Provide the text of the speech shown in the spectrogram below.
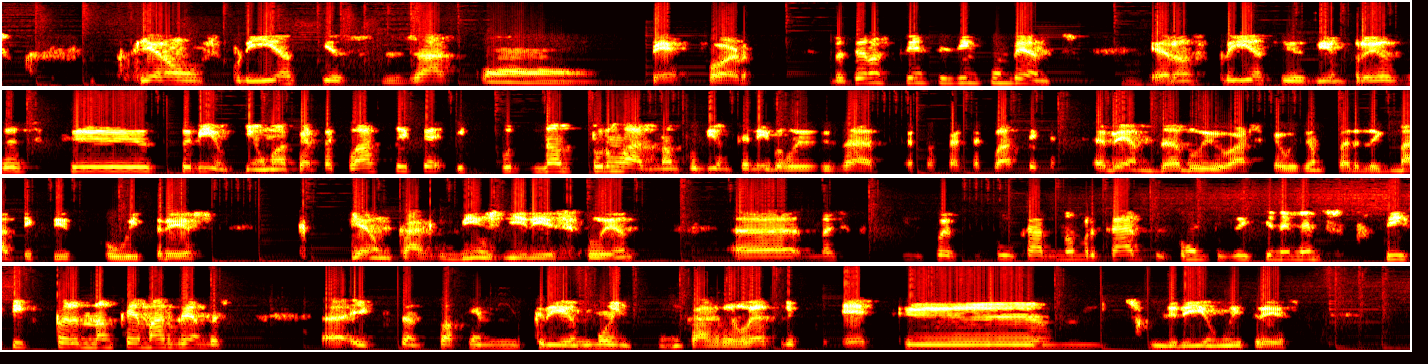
que eram experiências já com pé forte, mas eram experiências incumbentes. Uhum. Eram experiências de empresas que seriam, tinham uma oferta clássica e que, não, por um lado, não podiam canibalizar essa oferta clássica. A BMW, acho que é o exemplo paradigmático disso com o i3, que era um carro de engenharia excelente, uh, mas que foi colocado no mercado com um posicionamento específico para não queimar vendas. Uh, e, portanto, só quem queria muito um carro elétrico é que escolheria um i3.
